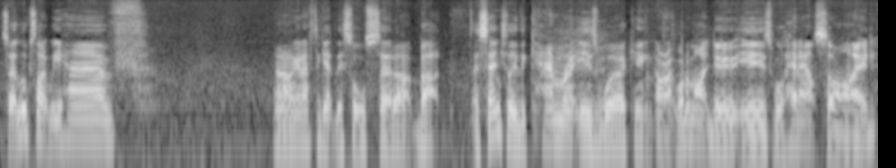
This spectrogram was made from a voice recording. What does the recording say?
So it looks like we have... Oh, I'm going to have to get this all set up. But essentially the camera is working. All right, what I might do is we'll head outside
